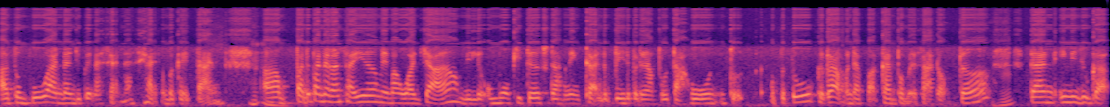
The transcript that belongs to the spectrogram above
uh, tumpuan dan juga nasihat-nasihat yang berkaitan hmm. uh, pada pandangan saya memang wajar bila umur kita sudah meningkat lebih daripada 60 tahun untuk apa tu kerap mendapatkan pemeriksaan doktor hmm. dan ini juga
